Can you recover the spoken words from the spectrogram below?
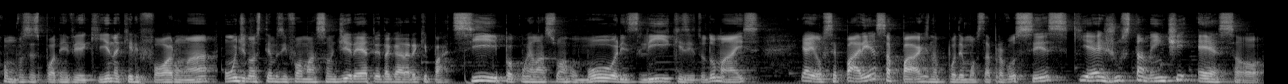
como vocês podem ver aqui naquele fórum lá, onde nós temos informação direto da galera que participa com relação a rumores, leaks e tudo mais. E aí eu separei essa página para poder mostrar para vocês, que é justamente essa, ó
